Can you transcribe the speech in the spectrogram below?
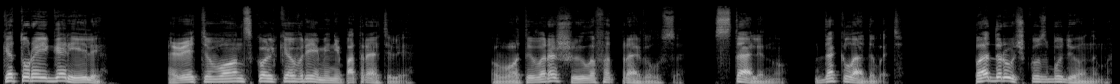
которые горели, ведь вон сколько времени потратили. Вот и Ворошилов отправился, Сталину, докладывать, под ручку с Буденным.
